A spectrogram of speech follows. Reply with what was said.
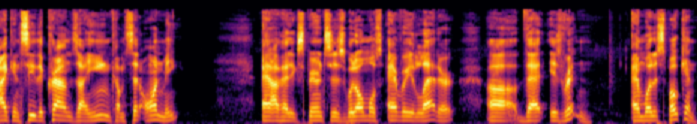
I can see the crown Zayin come sit on me. And I've had experiences with almost every letter uh, that is written and what is spoken.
